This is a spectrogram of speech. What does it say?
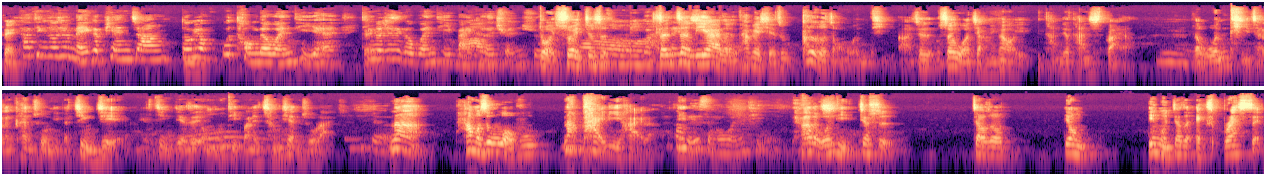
对他听说就每一个篇章都用不同的文体耶，对听说就是一个文体百科全书。对，所以就是哦真正厉害的人，他可以写出各种文体啊。就是所以我讲，你看我一谈就谈 style 嗯，的文体，才能看出你的境界，你的境界是用文体把你呈现出来。真的。那哈姆斯沃夫那太厉害了，你到底是什么文体？他的文体就是叫做用英文叫做 expressive，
